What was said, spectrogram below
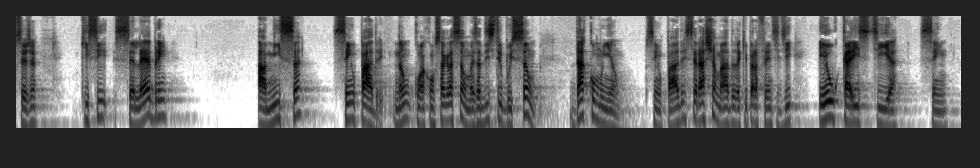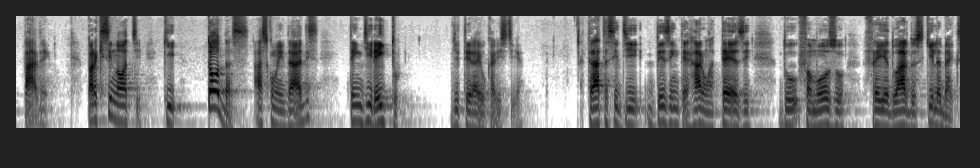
seja, que se celebrem a missa sem o padre, não com a consagração, mas a distribuição da comunhão sem o padre será chamada daqui para frente de Eucaristia sem padre. Para que se note que todas as comunidades têm direito de ter a Eucaristia. Trata-se de desenterrar uma tese do famoso Frei Eduardo Schillebeck,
